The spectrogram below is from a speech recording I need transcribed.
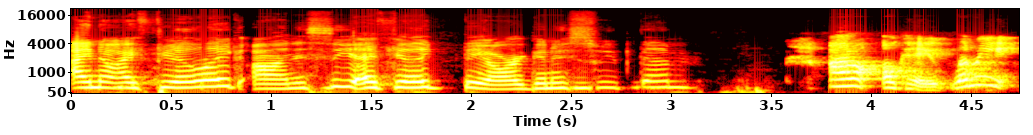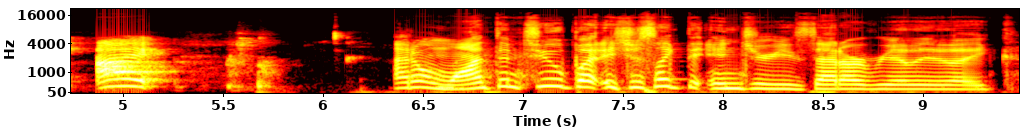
I know. I feel like honestly, I feel like they are gonna sweep them. I don't. Okay, let me. I. I don't want them to, but it's just like the injuries that are really like.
